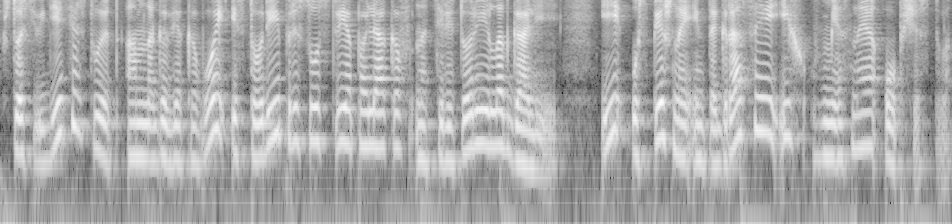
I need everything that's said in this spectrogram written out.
что свидетельствует о многовековой истории присутствия поляков на территории Латгалии и успешной интеграции их в местное общество.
